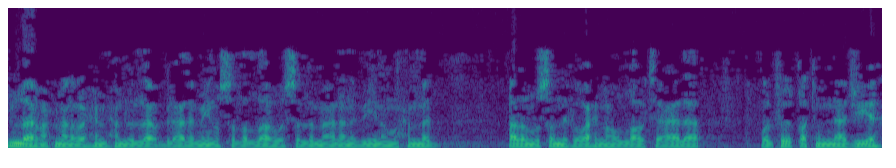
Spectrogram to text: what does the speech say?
بسم الله الرحمن الرحيم الحمد لله رب العالمين وصلى الله وسلم على نبينا محمد قال المصنف رحمه الله تعالى والفرقة الناجية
